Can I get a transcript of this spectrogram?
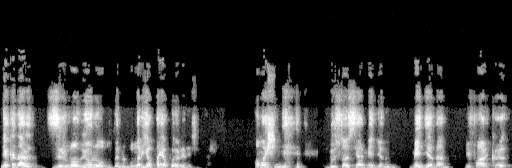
ne kadar zırvalıyor olduklarını bunları yapa yapa öğrenecekler. Ama şimdi bu sosyal medyanın medyadan bir farkı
